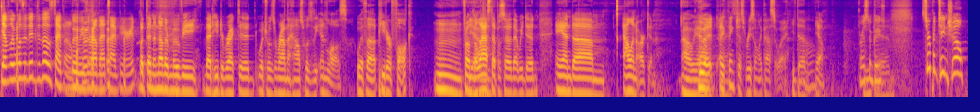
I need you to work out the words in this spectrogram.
Definitely wasn't into those type of movies around that time period. But then another movie that he directed, which was around the house, was The In-Laws with uh, Peter Falk from the last episode that we did, and um, Alan Arkin, Oh yeah. who I, I think just recently passed away. he did. Yeah, rest He in peace. Serpentine Shel.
